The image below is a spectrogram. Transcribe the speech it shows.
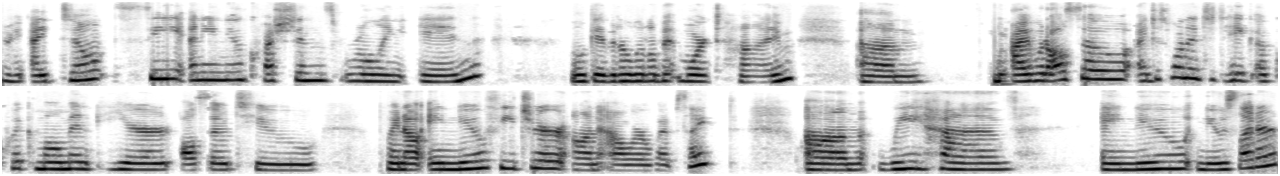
Right, I don't see any new questions rolling in. We'll give it a little bit more time. Um, I would also, I just wanted to take a quick moment here also to point out a new feature on our website. Um, we have a new newsletter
